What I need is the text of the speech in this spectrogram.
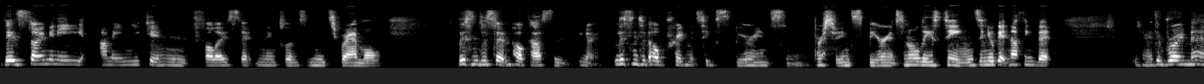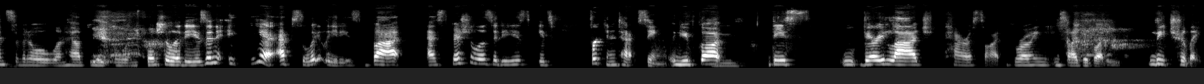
there's so many, I mean, you can follow certain influencers on Instagram or listen to certain podcasts and you know listen to the whole pregnancy experience and breastfeeding experience and all these things and you'll get nothing but you know the romance of it all and how beautiful yeah. and special it is and it, yeah absolutely it is but as special as it is it's freaking taxing. You've got mm. this very large parasite growing inside your body literally.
